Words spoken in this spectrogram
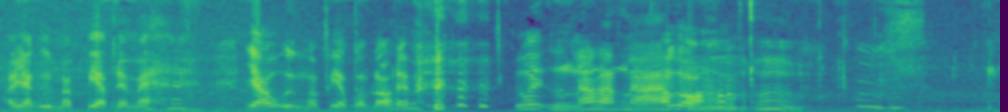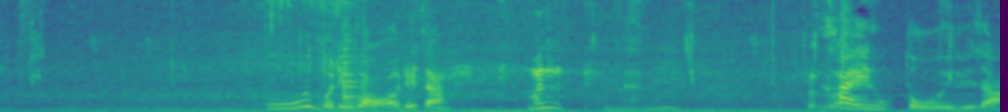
เอาอย่างอื่นมาเปรียบได้ไหมอยาวอึ่งมาเปรียบกับเราได้ไหมเอ้ยอึ่งน่ารักนะเอาเหรออืมอุ้ยบไดีบอกเอาด้วยจ้ะมันไข่ทุกตัวอีหรือจ้ะ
